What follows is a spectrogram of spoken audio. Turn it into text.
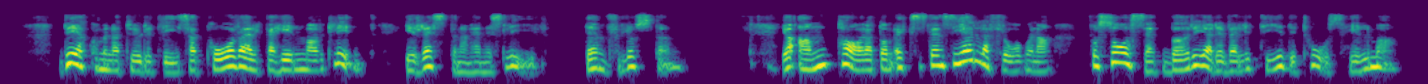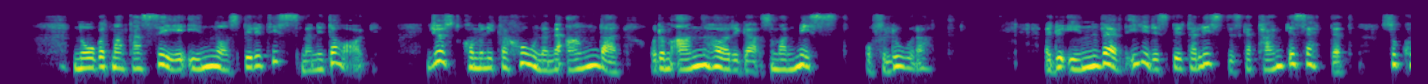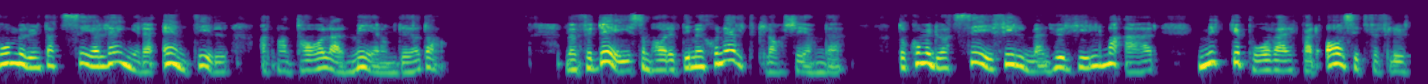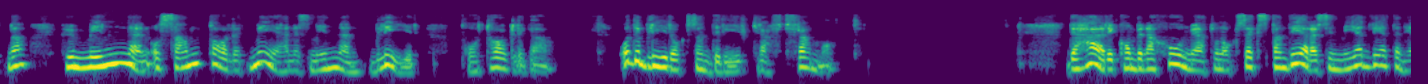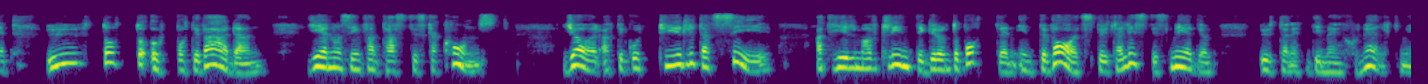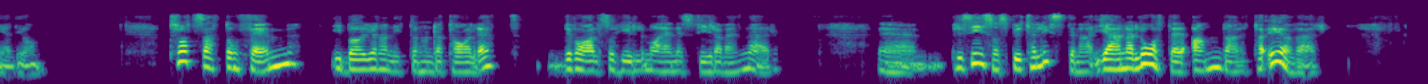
Det kommer naturligtvis att påverka Hilma av Klint i resten av hennes liv, den förlusten. Jag antar att de existentiella frågorna på så sätt började väldigt tidigt hos Hilma. Något man kan se inom spiritismen idag just kommunikationen med andar och de anhöriga som man mist och förlorat. Är du invävd i det spiritualistiska tankesättet så kommer du inte att se längre än till att man talar mer om döda. Men för dig som har ett dimensionellt klarseende, då kommer du att se i filmen hur Hilma är mycket påverkad av sitt förflutna, hur minnen och samtalet med hennes minnen blir påtagliga. Och det blir också en drivkraft framåt. Det här i kombination med att hon också expanderar sin medvetenhet utåt och uppåt i världen genom sin fantastiska konst gör att det går tydligt att se att Hilma af Klint i grund och botten inte var ett spiritualistiskt medium utan ett dimensionellt medium. Trots att de fem i början av 1900-talet det var alltså Hilma och hennes fyra vänner. Eh, precis som spiritualisterna gärna låter andar ta över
